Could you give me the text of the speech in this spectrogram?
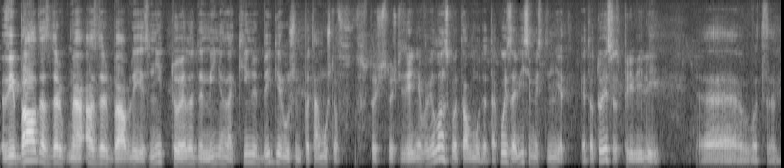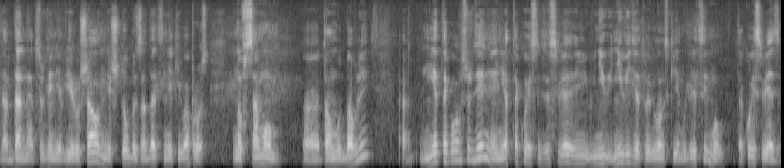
Вибалд аздер бавли из ни тойла доминина кину бегерушин, потому что с точки, с точки зрения Вавилонского Талмуда такой зависимости нет. Это то есть привели э, вот, данное обсуждение в Ярушалме, чтобы задать некий вопрос. Но в самом э, Талмуд Бавли э, нет такого обсуждения, нет такой связи, не, не видят вавилонские мудрецы, мол, такой связи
